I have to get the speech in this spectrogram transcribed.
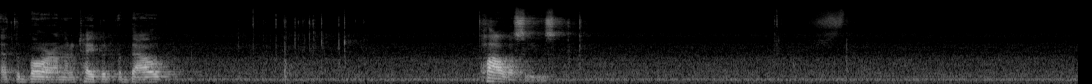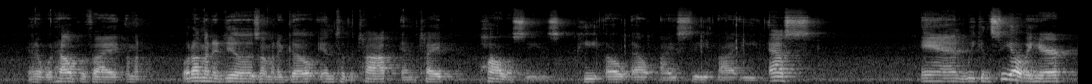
at the bar, I'm going to type in about policies. And it would help if I, I'm, what I'm going to do is I'm going to go into the top and type policies, P-O-L-I-C-I-E-S. And we can see over here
